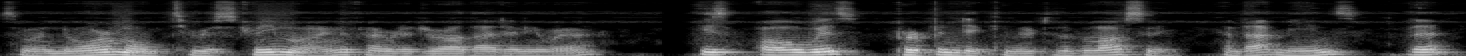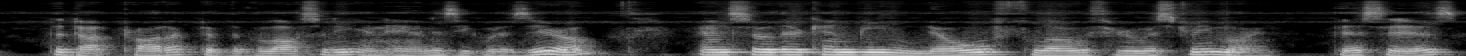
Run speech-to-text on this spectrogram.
so a normal to a streamline, if I were to draw that anywhere, is always perpendicular to the velocity. And that means that the dot product of the velocity and n is equal to 0. And so there can be no flow through a streamline. This is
